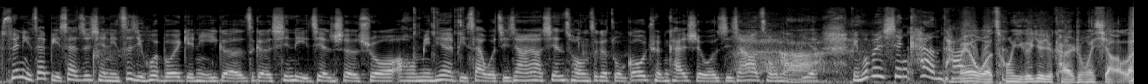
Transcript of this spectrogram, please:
所以你在比赛之前，你自己会不会给你一个这个心理建设，说哦，明天的比赛我即将要先从这个左勾拳开始，我即将要从哪边？啊、你会不会先看他？没有，我从一个月就开始这么想了。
